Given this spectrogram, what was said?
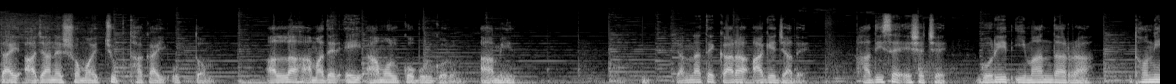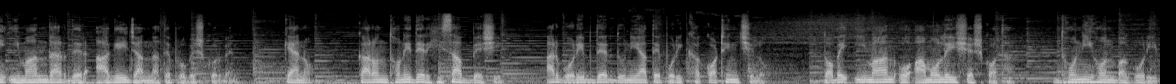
তাই আজানের সময় চুপ থাকাই উত্তম। আল্লাহ আমাদের এই আমল কবুল করুন। আমিন। জান্নাতে কারা আগে যাবে? হাদিসে এসেছে গরিব ইমানদাররা ধনী ইমানদারদের আগেই জান্নাতে প্রবেশ করবেন। কেন? কারণ ধনীদের হিসাব বেশি, আর গরিবদের দুনিয়াতে পরীক্ষা কঠিন ছিল। তবে ইমান ও আমলেই শেষ কথা, ধনী হন বা গরিব।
